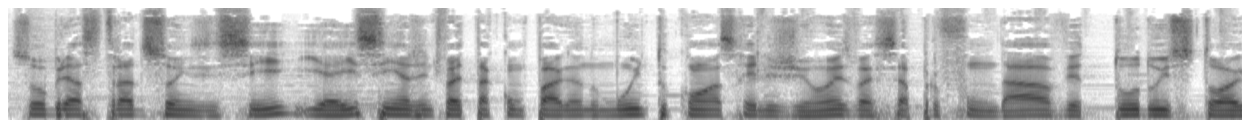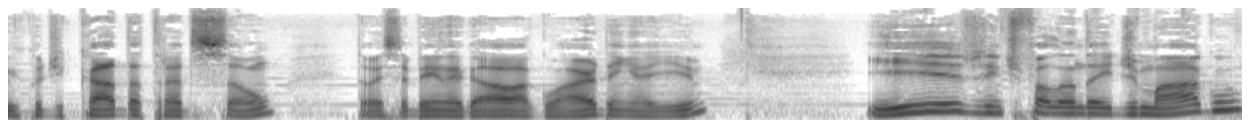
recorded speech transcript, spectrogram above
sobre as tradições em si, e aí sim a gente vai estar tá comparando muito com as religiões, vai se aprofundar, ver todo o histórico de cada tradição. Então vai ser bem legal, aguardem aí. E a gente falando aí de mago,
